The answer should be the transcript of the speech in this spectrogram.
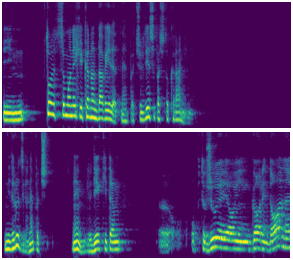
In to je samo nekaj, kar nam da vedeti. Pač ljudje so pač to hranjeni. Ni drugega, pač, ljudje, ki tam. Uh, obtožujejo in gor in dol. Ne,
